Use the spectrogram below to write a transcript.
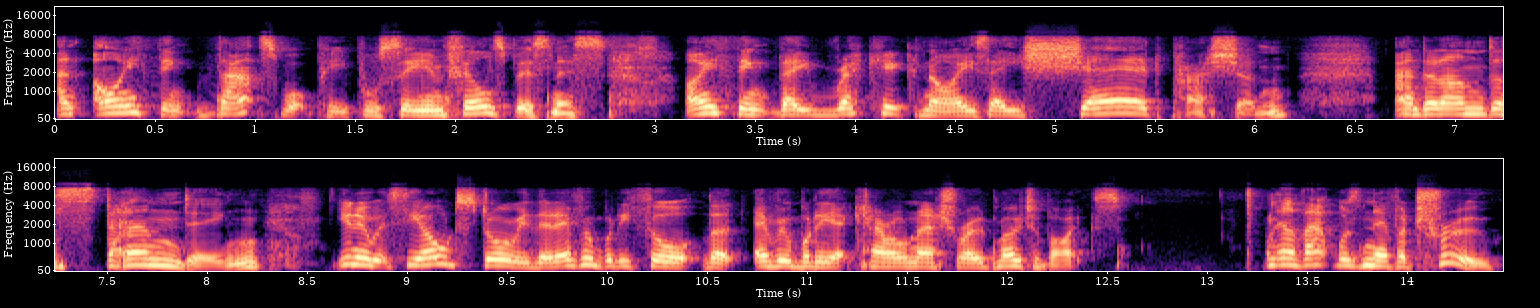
And I think that's what people see in Phil's business. I think they recognize a shared passion and an understanding. You know, it's the old story that everybody thought that everybody at Carol Nash rode motorbikes. Now, that was never true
